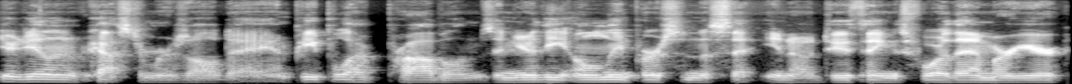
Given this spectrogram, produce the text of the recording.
you're dealing with customers all day and people have problems and you're the only person to set, you know do things for them or you're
